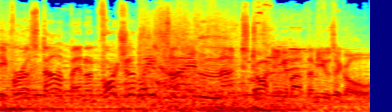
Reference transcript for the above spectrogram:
Ready for a stomp, and unfortunately, I'm not talking about the musical.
